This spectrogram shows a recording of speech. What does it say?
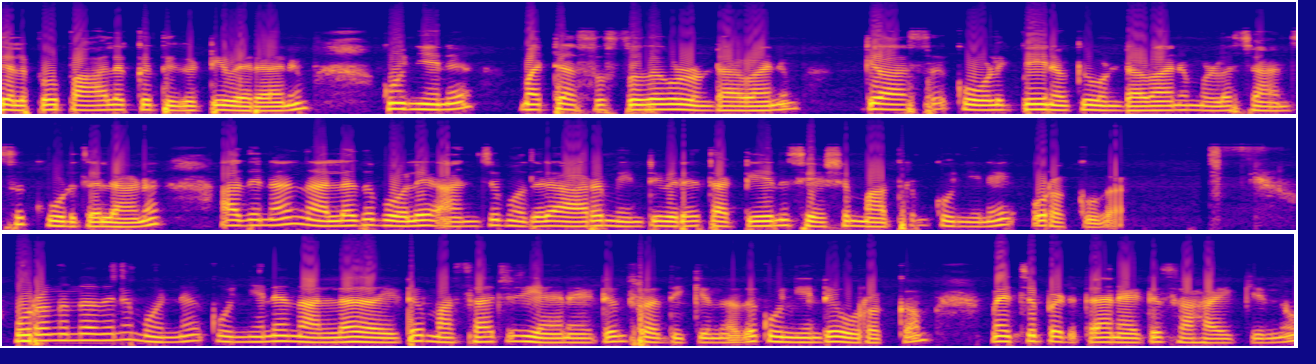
ചിലപ്പോൾ പാലൊക്കെ തികട്ടി വരാനും കുഞ്ഞിന് മറ്റ് അസ്വസ്ഥതകൾ ഉണ്ടാവാനും ഗ്യാസ് കോളിക് പെയിൻ ഒക്കെ ഉണ്ടാവാനുമുള്ള ചാൻസ് കൂടുതലാണ്. അതിനാൽ നല്ലതുപോലെ അഞ്ച് മുതൽ ആറ് മിനിറ്റ് വരെ തട്ടിയതിന് ശേഷം മാത്രം കുഞ്ഞിനെ ഉറക്കുക. ഉറങ്ങുന്നതിന് മുന്നേ കുഞ്ഞിനെ നല്ലതായിട്ട് മസാജ് ചെയ്യാനായിട്ടും ശ്രദ്ധിക്കുന്നത് കുഞ്ഞിന്റെ ഉറക്കം മെച്ചപ്പെടുത്താനായിട്ട് സഹായിക്കുന്നു.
